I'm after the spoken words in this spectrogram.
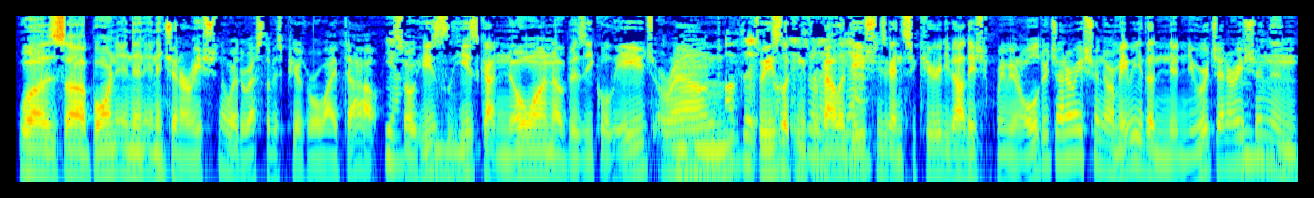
was uh, born in, an, in a generation where the rest of his peers were wiped out. Yeah. So he's he's got no one of his equal age around. Of the- so he's looking for validation. yeah. He's got insecurity, validation from maybe an older generation or maybe the n- newer generation, and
